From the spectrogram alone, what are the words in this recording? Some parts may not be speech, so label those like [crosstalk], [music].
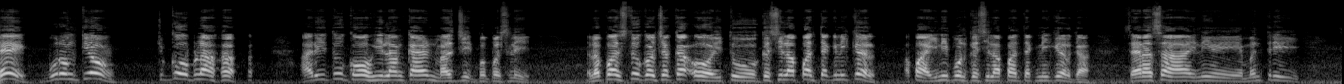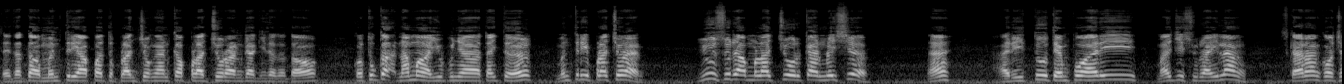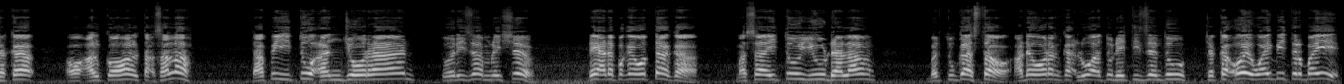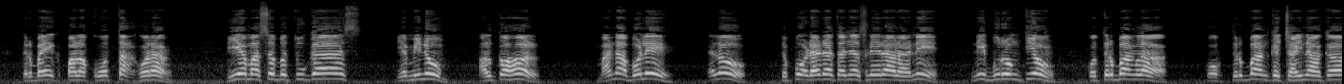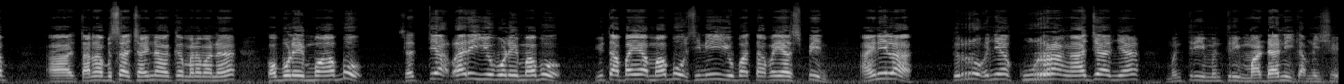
Hei, burung tiong. Cukuplah. [laughs] Hari tu kau hilangkan masjid purposely. Lepas tu kau cakap, oh itu kesilapan teknikal. Apa, ini pun kesilapan teknikal kah? Saya rasa ini menteri, saya tak tahu menteri apa tu pelancongan kah, pelacuran kah kita tak tahu. Kau tukar nama you punya title, Menteri Pelacuran. You sudah melacurkan Malaysia. Ha? Hari tu tempoh hari masjid sudah hilang. Sekarang kau cakap oh alkohol tak salah. Tapi itu anjuran tourism Malaysia. Dia ada pakai otak ke? Masa itu you dalam bertugas tau. Ada orang kat luar tu netizen tu cakap, "Oi, YB terbaik. Terbaik kepala kotak korang." Dia masa bertugas dia minum alkohol. Mana boleh? Hello. Tepuk dada tanya selera lah ni. Ni burung tiong. Kau terbang lah. Kau terbang ke China ke uh, tanah besar China ke mana-mana. Kau boleh mabuk. Setiap hari you boleh mabuk. You tak payah mabuk sini, you tak payah spin. Ha, inilah teruknya kurang ajarnya menteri-menteri madani kat Malaysia.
